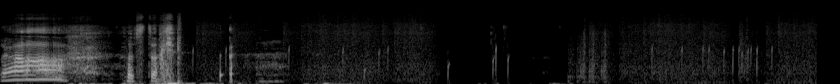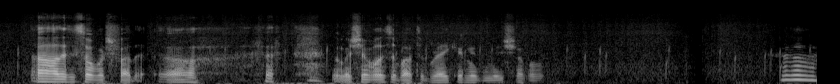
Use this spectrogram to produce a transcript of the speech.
Ah, I'm stuck. Oh, this is so much fun. Oh. my shovel is about to break, I need a new shovel.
